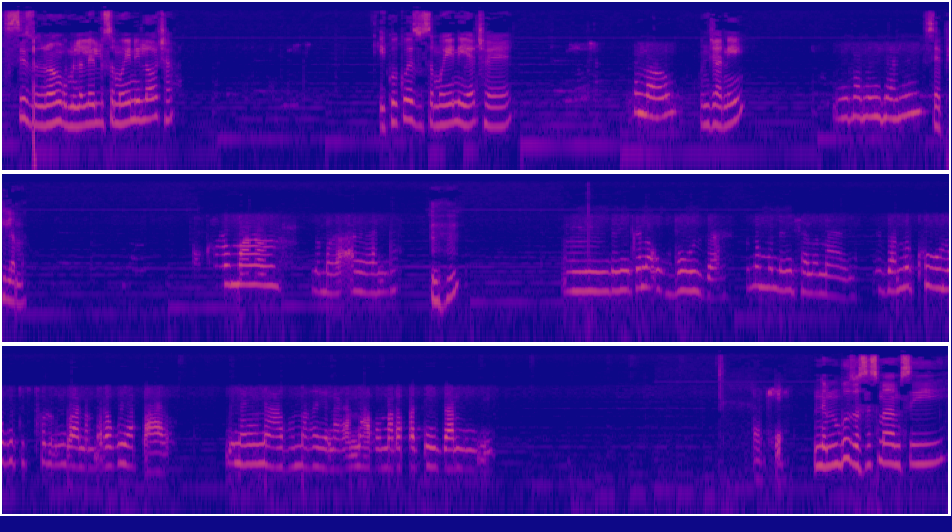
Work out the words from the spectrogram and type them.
Sizwe nangumlaleli usemoyeni lotsha ikwekwezi usemoyeni yeche hello. Unjani? Njani njani? Siyaphila ma. Ukhuluma namaka-ayanda mhm. Um bengicela ukubuza. Kunomuntu engihlala naye. Ngizame khulu ukuthi sithole umntwana mara kuyabhala mina nginabo mara yena kanabo mara but ngizamile okay. Nemibuzo sesimamsi?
